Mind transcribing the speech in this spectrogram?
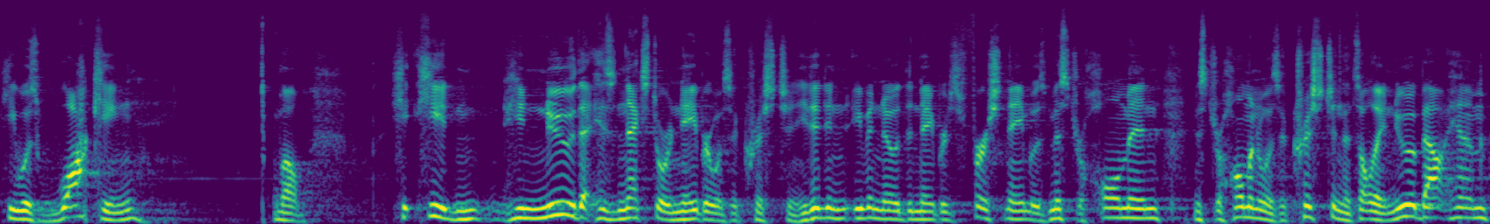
he was walking. Well, he, he, he knew that his next door neighbor was a Christian. He didn't even know the neighbor's first name. It was Mr. Holman. Mr. Holman was a Christian. That's all they knew about him.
